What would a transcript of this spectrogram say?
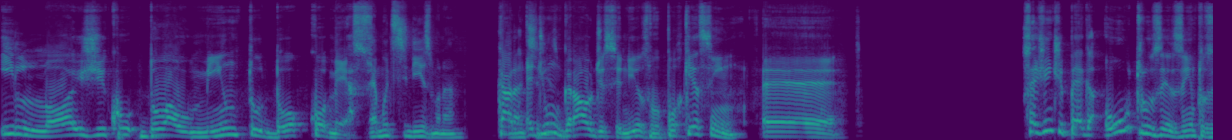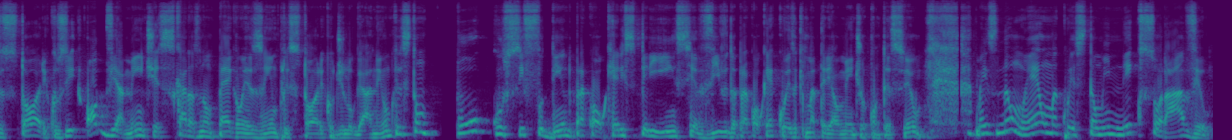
e lógico do aumento do comércio. É muito cinismo, né? Cara, É é, de um grau de cinismo, porque assim, é... se a gente pega outros exemplos históricos, e obviamente esses caras não pegam exemplo histórico de lugar nenhum, porque eles estão pouco se fudendo para qualquer experiência vívida, para qualquer coisa que materialmente aconteceu, mas não é uma questão inexorável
